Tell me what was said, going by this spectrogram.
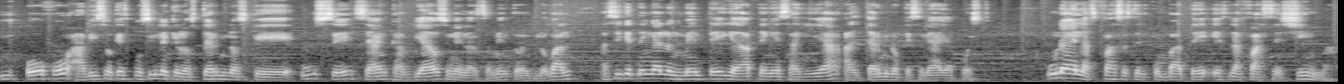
Y ojo, aviso que es posible que los términos que use sean cambiados en el lanzamiento del global, así que ténganlo en mente y adapten esa guía al término que se le haya puesto. Una de las fases del combate es la fase Shinma.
